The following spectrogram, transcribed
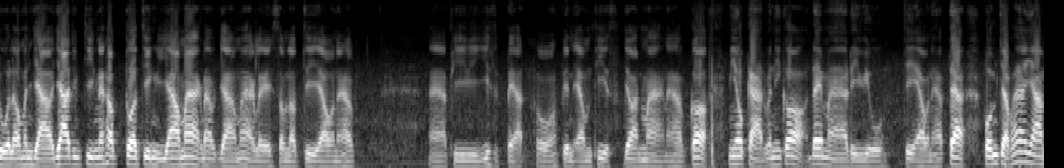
ดูแล้วมันยาวยาวจริง ๆ นะครับ ตัวจริงยาวมากนะครับ ยาวมากเลยสำหรับ GL นะครับอ่า PV 28โอ้เป็นแอมที่ยอดมากนะครับ ก็มีโอกาสวันนี้ก็ได้มารีวิว JL นะครับ แต่ผมจะพยายาม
